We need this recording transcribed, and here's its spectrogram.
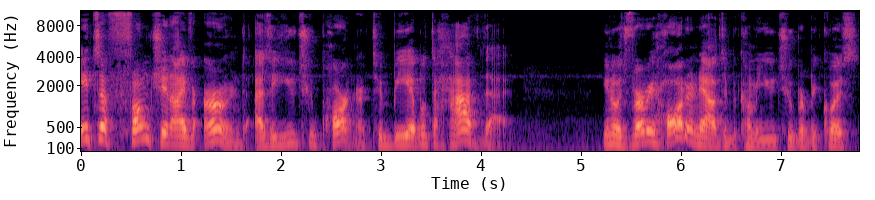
It's a function I've earned as a YouTube partner to be able to have that. You know, it's very harder now to become a YouTuber because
